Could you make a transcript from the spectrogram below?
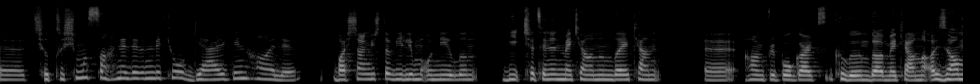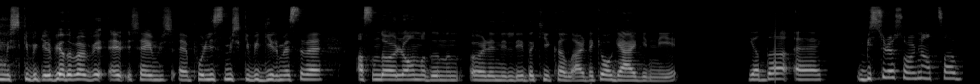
e, çatışma sahnelerindeki o gergin hali, başlangıçta William O'Neill'ın bir çetenin mekanındayken e, Humphrey Bogart kılığında mekana ajanmış gibi girip ya da böyle bir şeymiş e, polismiş gibi girmesi ve aslında öyle olmadığının öğrenildiği dakikalardaki o gerginliği ya da e, bir süre sonra hatta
